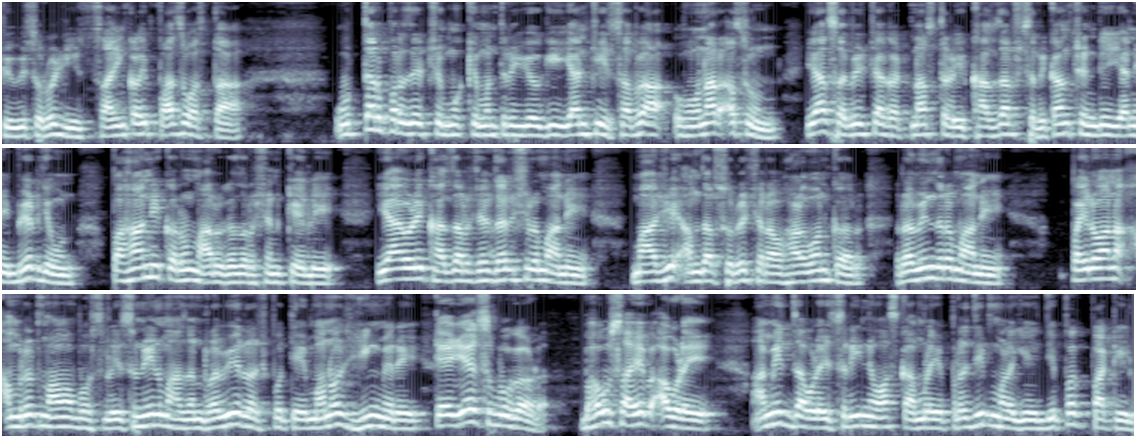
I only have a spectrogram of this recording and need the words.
चोवीस रोजी सायंकाळी पाच वाजता उत्तर प्रदेशचे मुख्यमंत्री योगी यांची सभा होणार असून या सभेच्या घटनास्थळी खासदार श्रीकांत शिंदे यांनी भेट देऊन पाहणी करून मार्गदर्शन केले. यावेळी खासदार जयधरशील माने माजी आमदार सुरेशराव हाळवणकर रवींद्र माने पैलवान अमृत मामा भोसले सुनील महाजन रवी राजपुते मनोज हिंगमेरे तेजस बुगड भाऊसाहेब आवळे अमित जावळे श्रीनिवास कांबळे प्रदीप मळगे दीपक पाटील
